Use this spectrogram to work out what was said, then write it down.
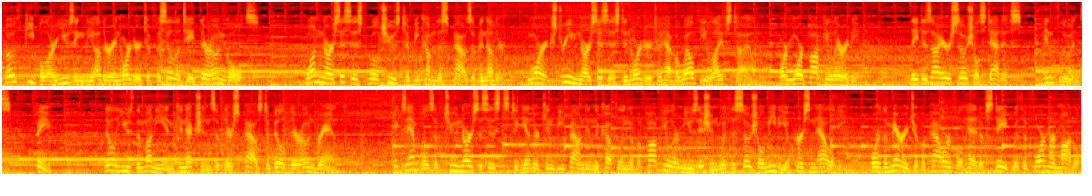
Both people are using the other in order to facilitate their own goals. One narcissist will choose to become the spouse of another, more extreme narcissist in order to have a wealthy lifestyle, or more popularity. They desire social status, influence, fame. They'll use the money and connections of their spouse to build their own brand. Examples of two narcissists together can be found in the coupling of a popular musician with a social media personality, or the marriage of a powerful head of state with a former model.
